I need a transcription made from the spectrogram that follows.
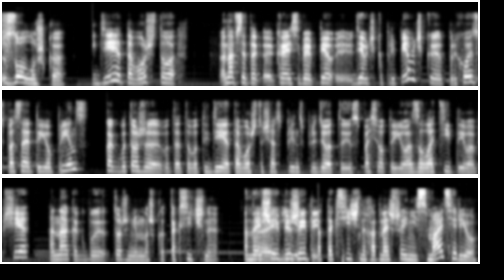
Золушка. Идея того, что она вся такая себя пев... девочка-припевочка, приходит, спасает ее принц. Как бы тоже вот эта вот идея того, что сейчас принц придет и спасет ее, озолотит и вообще, она как бы тоже немножко токсичная. Она еще и бежит от токсичных отношений с матерью.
